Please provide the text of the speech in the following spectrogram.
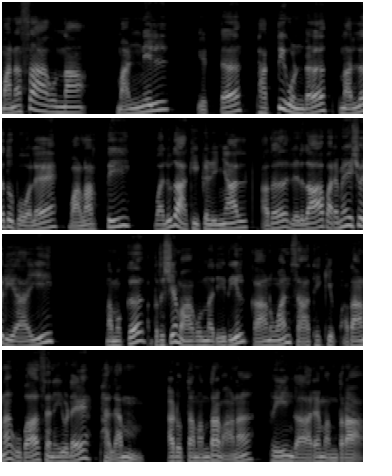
മനസ്സാകുന്ന മണ്ണിൽ ഇട്ട് ഭക്തി കൊണ്ട് നല്ലതുപോലെ വളർത്തി വലുതാക്കി കഴിഞ്ഞാൽ അത് ലളിതാ പരമേശ്വരിയായി നമുക്ക് ദൃശ്യമാകുന്ന രീതിയിൽ കാണുവാൻ സാധിക്കും. അതാണ് ഉപാസനയുടെ ഫലം. അടുത്ത മന്ത്രമാണ് ഹ്രീങ്കാര മന്ത്ര.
